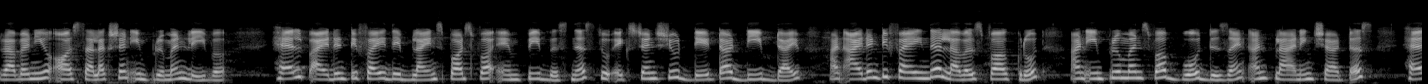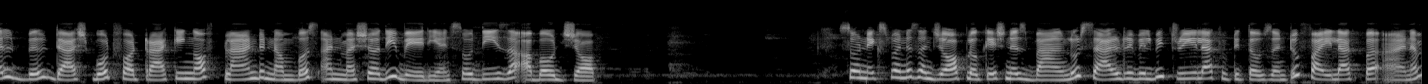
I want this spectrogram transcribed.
revenue or selection improvement lever help identify the blind spots for MP business to extensive data deep dive and identifying the levels for growth and improvements for both design and planning charters, help build dashboard for tracking of planned numbers and measure the variance. So these are about job. So next one is on job location is Bangalore. Salary will be 3 lakh 50,000 to 5 lakh per annum.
